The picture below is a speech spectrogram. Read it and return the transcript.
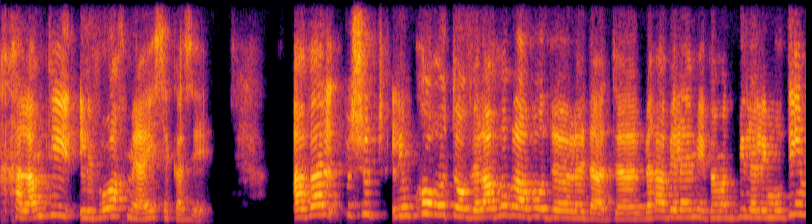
חלמתי לברוח מהעסק הזה. אבל פשוט למכור אותו ולעבור לעבוד, לא יודעת, ברב אלמי במקביל ללימודים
